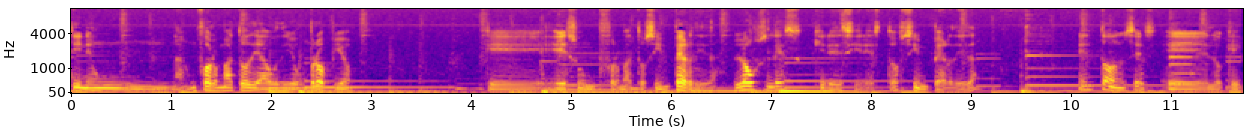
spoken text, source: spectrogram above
tiene un, un formato de audio propio que es un formato sin pérdida. Lossless quiere decir esto, sin pérdida. Entonces, eh, lo que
